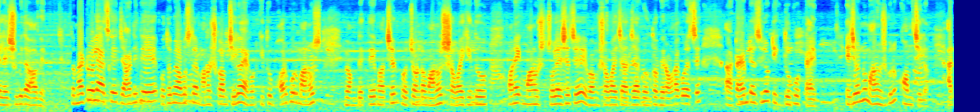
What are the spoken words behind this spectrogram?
গেলে সুবিধা হবে। তো মেট্রো রেলে আজকে জার্নিতে প্রথমে অবস্থায় মানুষ কম ছিল, এখন কিন্তু ভরপুর মানুষ এবং দেখতেই পাচ্ছেন প্রচণ্ড মানুষ সবাই কিন্তু অনেক মানুষ চলে এসেছে এবং সবাই যার যার গন্তব্যে রওনা করেছে। আর টাইমটা ছিল ঠিক দুপুর টাইম এই জন্য মানুষগুলো কম ছিল। আর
